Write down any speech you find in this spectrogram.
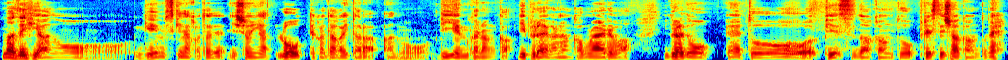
まあぜひあのーゲーム好きな方で一緒にやろうって方がいたら、あのー DM かなんか、リプライかなんかもらえれば、いくらでも、えっ、と、PS のアカウント、プレイステーションアカウントね、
